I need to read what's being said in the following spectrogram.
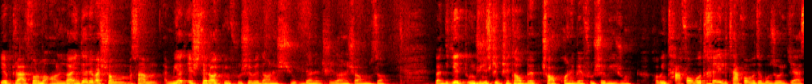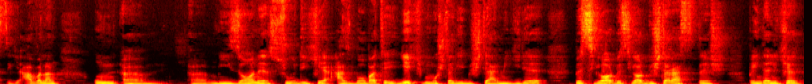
یه پلتفرم آنلاین داره و شما مثلا میاد اشتراک میفروشه به دانش دانش, دانش آموزا. و دیگه اونجوری که کتاب چاپ کنه بفروشه بیرون. خب این تفاوت خیلی تفاوت بزرگی است دیگه. اولا اون میزان سودی که از بابت یک مشتری بیشتر می‌گیره بسیار بسیار بیشتر هستش. به این دلیل که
